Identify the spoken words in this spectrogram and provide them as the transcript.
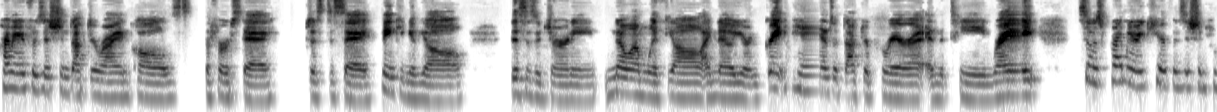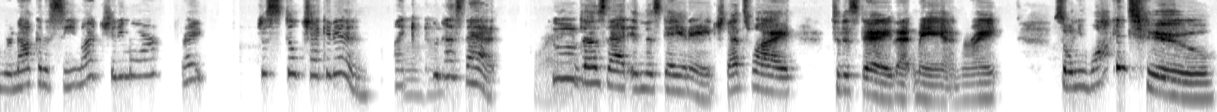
primary physician, Dr. Ryan, calls the first day just to say, thinking of y'all. This is a journey. No, I'm with y'all. I know you're in great hands with Dr. Pereira and the team, right? So, his primary care physician, who we're not going to see much anymore, right? Just still check it in. Like, mm-hmm. who does that? Right. Who does that in this day and age? That's why to this day, that man, right? So when you walk into,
